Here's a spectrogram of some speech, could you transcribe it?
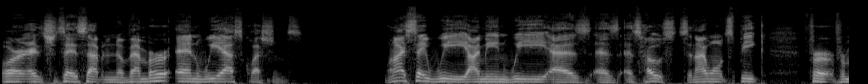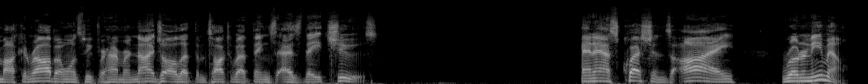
Or I should say this happened in November, and we asked questions. When I say we, I mean we as as as hosts, and I won't speak for for Mock and Rob. I won't speak for Hammer and Nigel. I'll let them talk about things as they choose and ask questions. I wrote an email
